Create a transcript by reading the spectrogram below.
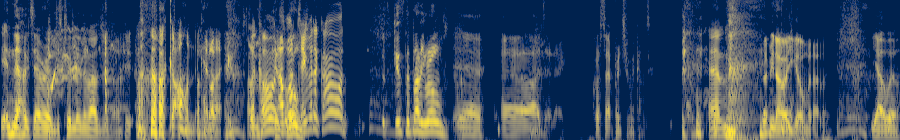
in their hotel room just twiddling their thumbs? "Oh, do- I can't. Can I? I can't. I against the want to, but I can't. Against the bloody rules. Yeah. Uh, I don't know. Cross that bridge when we come to. it. Um, Let me know how you get on with that. Though. yeah, I will.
